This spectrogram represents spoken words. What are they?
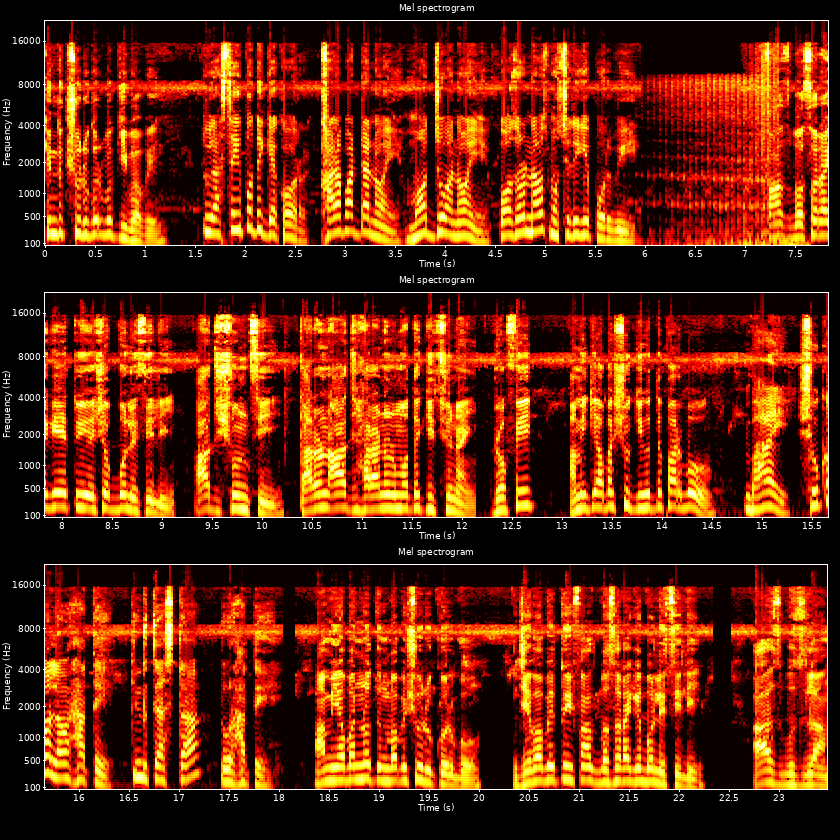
কিন্তু শুরু করব কীভাবে? তুই আজ থেকে প্রতিজ্ঞা কর খারাপ আড্ডা নয় মদ জোয়া নয় পজরের নামাজ মসজিদে গিয়ে পড়বি। পাঁচ বছর আগে তুই এসব বলেছিলি আজ শুনছি কারণ আজ হারানোর মতো কিছু নাই। রফিক আমি কি আবার সুখী হতে পারব? ভাই সকাল আমার হাতে কিন্তু চেষ্টা তোর হাতে। আমি আবার নতুনভাবে শুরু করব। যেভাবে তুই পাঁচ বছর আগে বলেছিলি আজ বুঝলাম।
